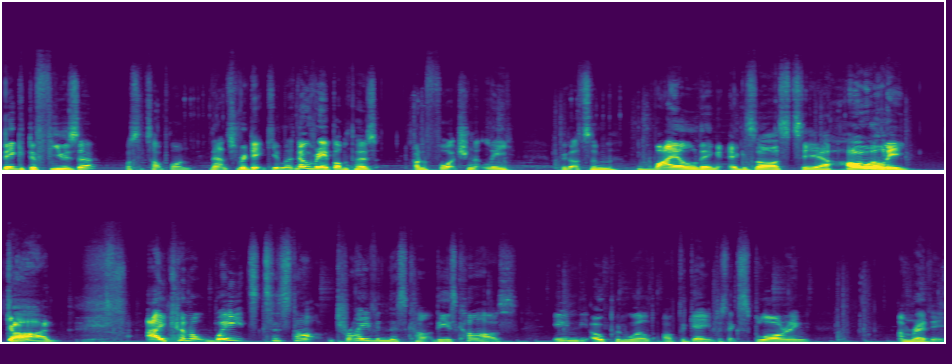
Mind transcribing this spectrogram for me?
Big diffuser. What's the top one? That's ridiculous. No rear bumpers, unfortunately. We got some wilding exhausts here. Holy God. I cannot wait to start driving this car, these cars in the open world of the game. Just exploring. I'm ready.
